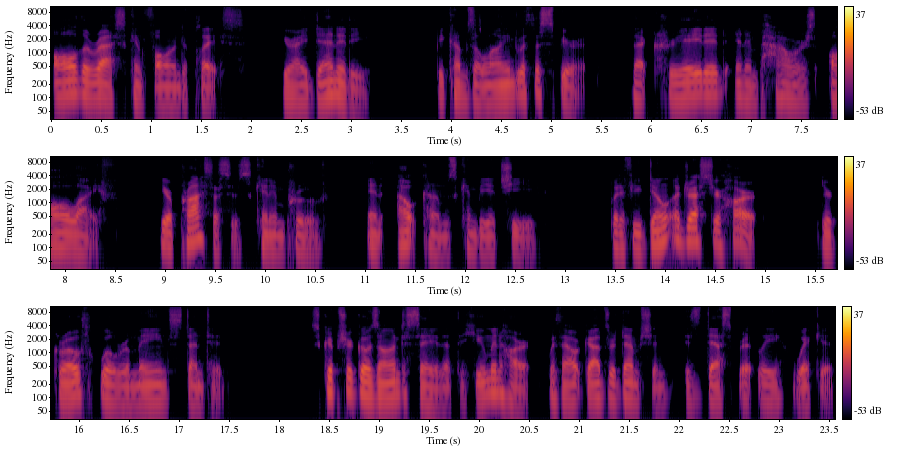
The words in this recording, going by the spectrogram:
all the rest can fall into place. Your identity becomes aligned with the Spirit that created and empowers all life. Your processes can improve and outcomes can be achieved. But if you don't address your heart, your growth will remain stunted. Scripture goes on to say that the human heart, without God's redemption, is desperately wicked.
